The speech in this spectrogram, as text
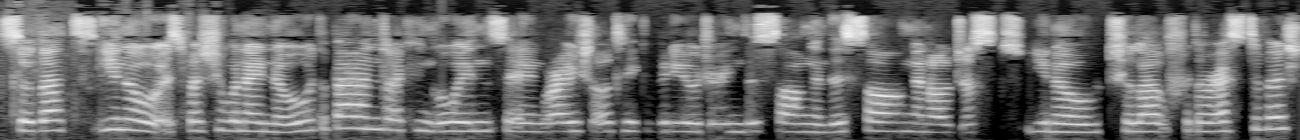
So that's you know, especially when I know the band, I can go in saying, right, I'll take a video during this song and this song, and I'll just you know chill out for the rest of it.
